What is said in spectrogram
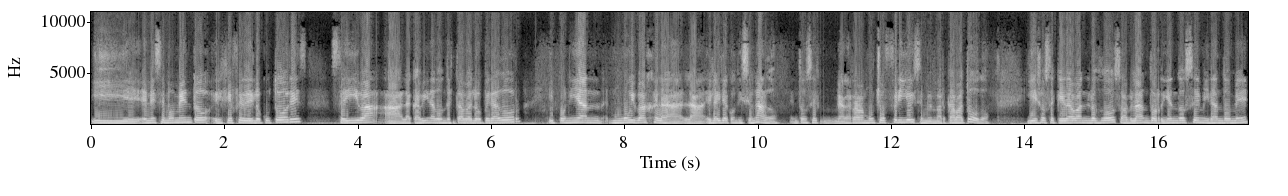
y en ese momento el jefe de locutores se iba a la cabina donde estaba el operador y ponían muy baja la- la- el aire acondicionado. Entonces me agarraba mucho frío y se me marcaba todo. Y ellos se quedaban los dos hablando, riéndose, mirándome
